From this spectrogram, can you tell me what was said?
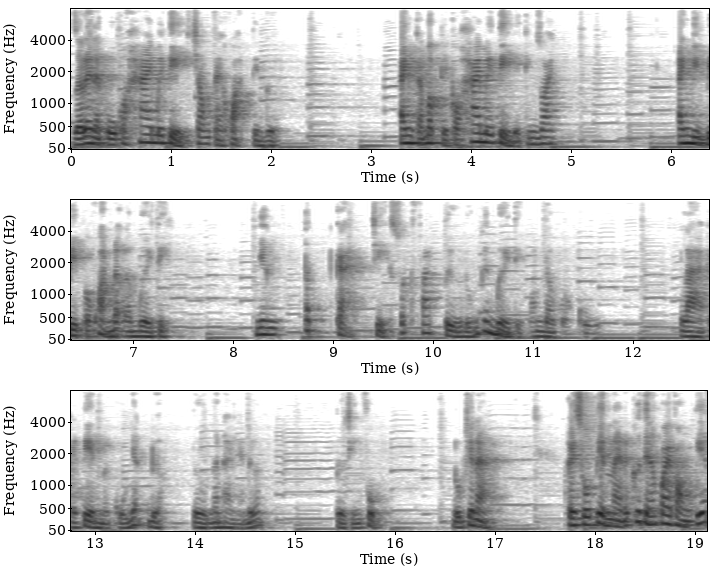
Giờ đây là cú có 20 tỷ trong tài khoản tiền gửi. Anh cá mập thì có 20 tỷ để kinh doanh. Anh bịp bịp có khoản nợ là 10 tỷ. Nhưng tất cả chỉ xuất phát từ đúng cái 10 tỷ ban đầu của cú. Là cái tiền mà cú nhận được từ ngân hàng nhà nước, từ chính phủ. Đúng chưa nào? Cái số tiền này nó cứ thế nó quay vòng tiếp.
